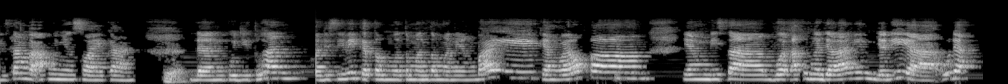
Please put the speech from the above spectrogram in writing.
bisa nggak aku menyesuaikan Iya. dan puji Tuhan di sini ketemu teman-teman yang baik yang welcome yang bisa buat aku ngejalanin jadi ya udah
